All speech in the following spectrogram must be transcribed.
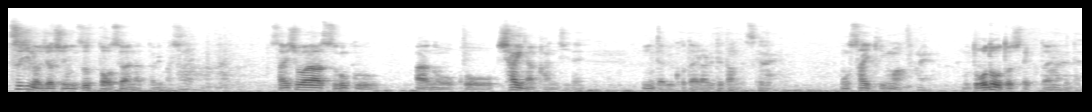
辻の助手にずっとお世話になっておりました最初はすごくあのこうシャイな感じでインタビュー答えられてたんですけど、もう最近は堂々として答えられてて、な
